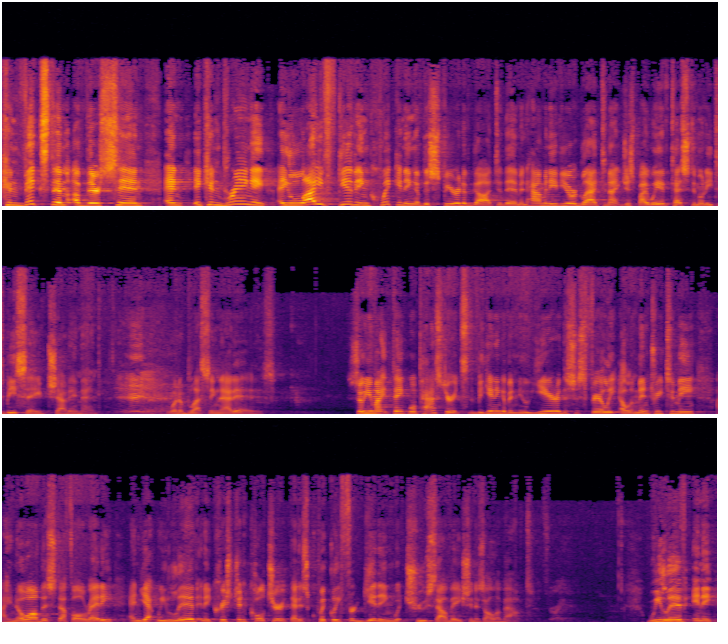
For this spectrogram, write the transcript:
convicts them of their sin, and it can bring a, a life giving quickening of the Spirit of God to them. And how many of you are glad tonight, just by way of testimony, to be saved? Shout amen. What a blessing that is. So you might think, well, Pastor, it's the beginning of a new year. This is fairly elementary to me. I know all this stuff already. And yet we live in a Christian culture that is quickly forgetting what true salvation is all about. We live in a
